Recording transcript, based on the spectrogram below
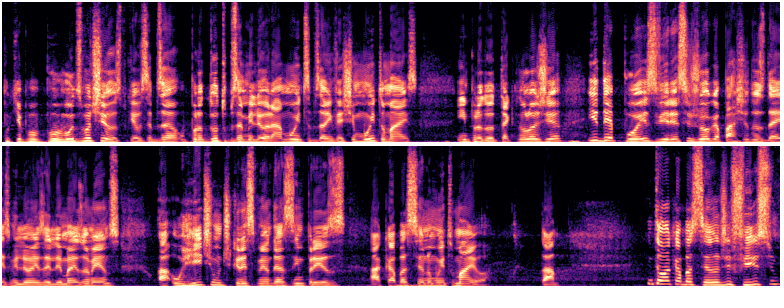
Porque por, por muitos motivos. Porque você precisa, o produto precisa melhorar muito, você precisa investir muito mais em produto tecnologia, e depois vira esse jogo a partir dos 10 milhões ali mais ou menos, a, o ritmo de crescimento dessas empresas acaba sendo muito maior, tá? Então acaba sendo difícil,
